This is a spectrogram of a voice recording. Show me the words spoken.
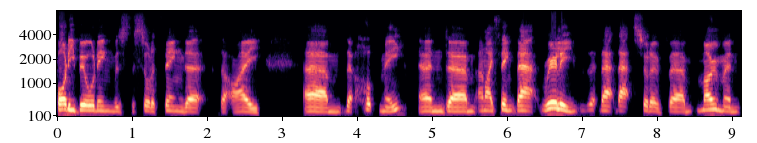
bodybuilding was the sort of thing that, that I, um, that hooked me, and um, and I think that really that that sort of um, moment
